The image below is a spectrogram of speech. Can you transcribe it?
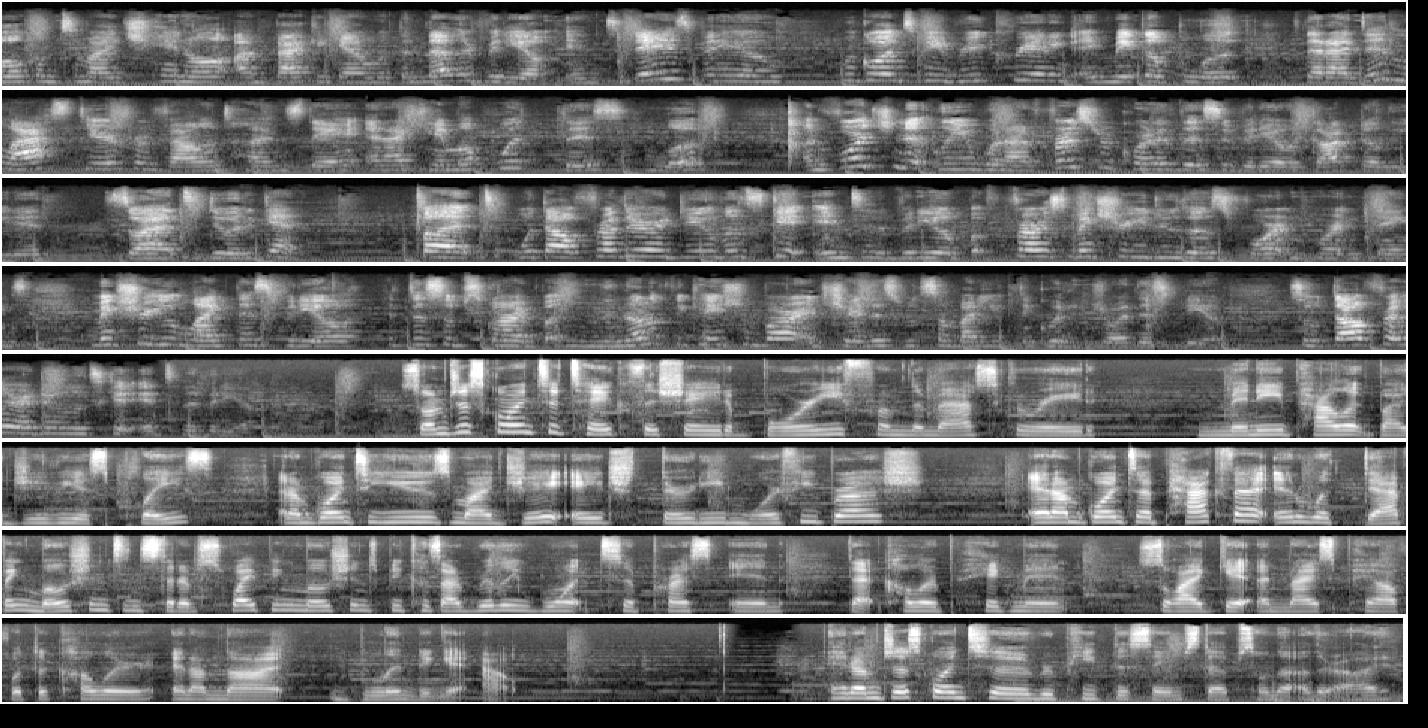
Welcome to my channel. I'm back again with another video. In today's video, we're going to be recreating a makeup look that I did last year for Valentine's Day and I came up with this look. Unfortunately, when I first recorded this video, it got deleted, so I had to do it again. But without further ado, let's get into the video. But first, make sure you do those four important things. Make sure you like this video, hit the subscribe button, the notification bar, and share this with somebody you think would enjoy this video. So without further ado, let's get into the video. So I'm just going to take the shade Bori from the Masquerade Mini Palette by Juvia's Place. And I'm going to use my JH30 Morphe brush and I'm going to pack that in with dabbing motions instead of swiping motions because I really want to press in that color pigment so I get a nice payoff with the color and I'm not blending it out. And I'm just going to repeat the same steps on the other eye.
